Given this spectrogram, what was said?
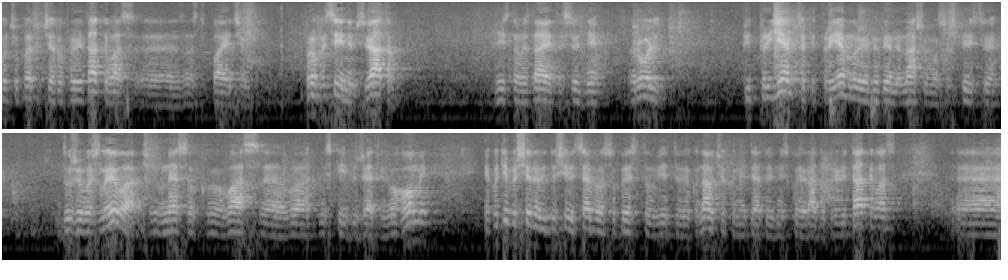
Хочу в першу чергу привітати вас е, з наступаючим професійним святом. Дійсно, ви знаєте сьогодні роль підприємця, підприємливої людини в нашому суспільстві дуже важлива. Внесок вас е, в міський бюджет вагомий. Я хотів би щиро від душі від себе особисто від виконавчого комітету і міської ради привітати вас, е,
